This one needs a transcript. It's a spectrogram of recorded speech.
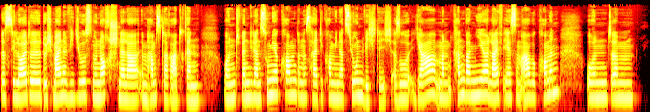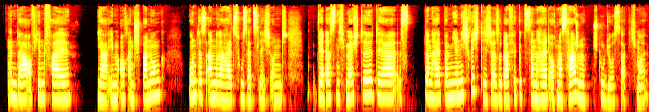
dass die Leute durch meine Videos nur noch schneller im Hamsterrad rennen. Und wenn die dann zu mir kommen, dann ist halt die Kombination wichtig. Also ja, man kann bei mir Live ASMR bekommen und ähm, da auf jeden Fall ja eben auch Entspannung und das andere halt zusätzlich. Und wer das nicht möchte, der ist dann halt bei mir nicht richtig. Also dafür gibt es dann halt auch Massagestudios, sag ich mal.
